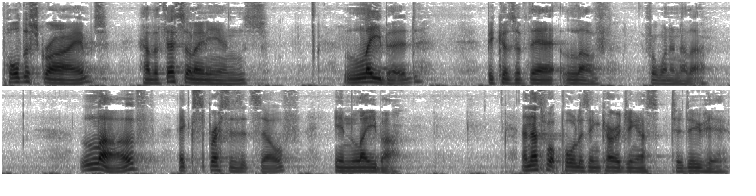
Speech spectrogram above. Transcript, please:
Paul described how the Thessalonians labored because of their love for one another. Love expresses itself in labor. And that's what Paul is encouraging us to do here.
